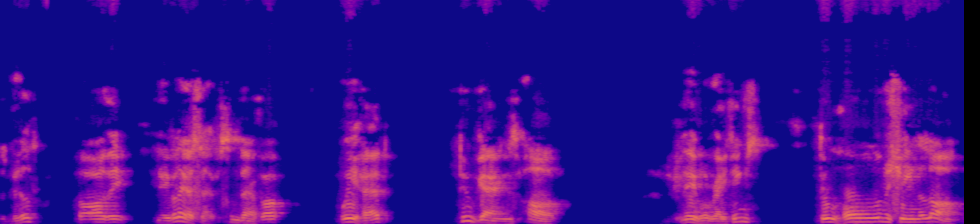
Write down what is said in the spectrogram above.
was built for the Naval Air Service, and therefore we had two gangs of naval ratings to haul the machine along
